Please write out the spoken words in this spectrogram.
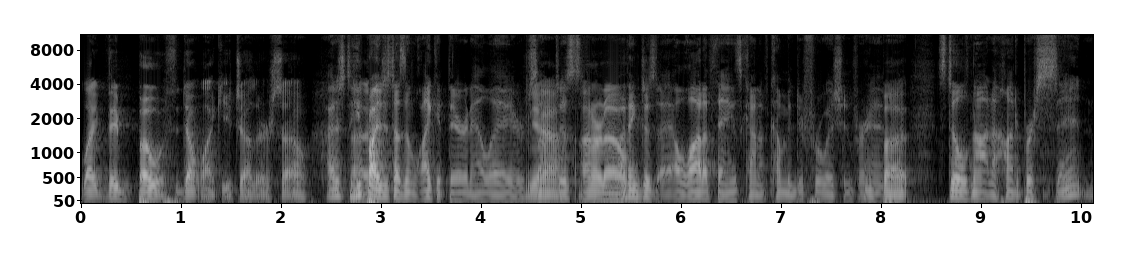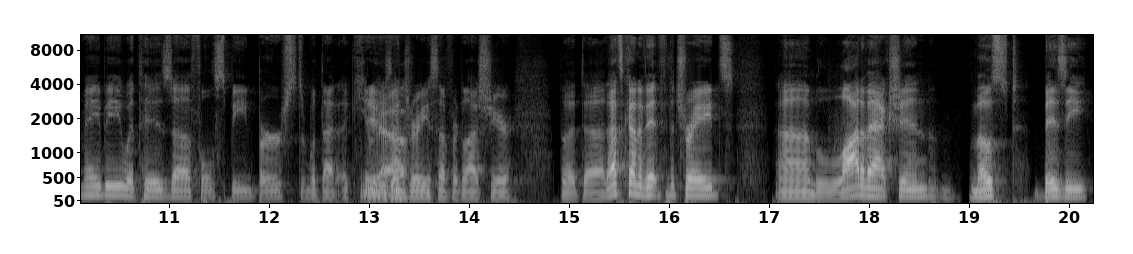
like they both don't like each other. So I just he probably just doesn't like it there in L.A. or something. Uh, yeah, just I don't know. I think just a lot of things kind of come into fruition for him. But- still not hundred percent maybe with his uh, full speed burst with that Achilles Yeah. injury he suffered last year. But uh, that's kind of it for the trades. Um, a lot of action, most busy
